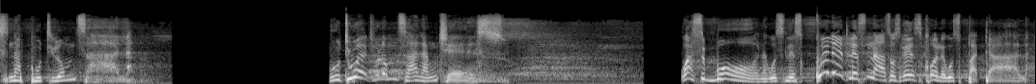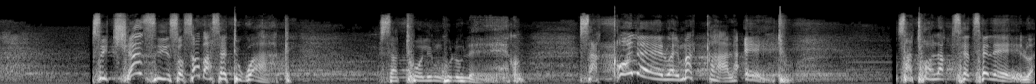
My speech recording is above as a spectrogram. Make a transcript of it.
sinabhuti lomdzala bhuti wethu lomdzala ngijesu. Wasibona ukuthi lesikweletu lesinaso singeke sikhone kusibhadala sijeziso sabasedu kwakhe. Sathola inkululeko saqolelwa imaqala ethu. Sathola kuthethelelwa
